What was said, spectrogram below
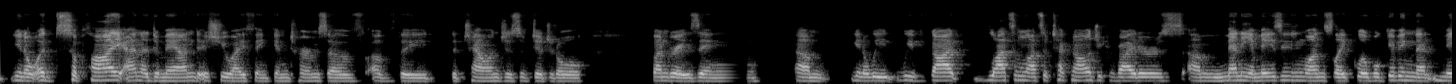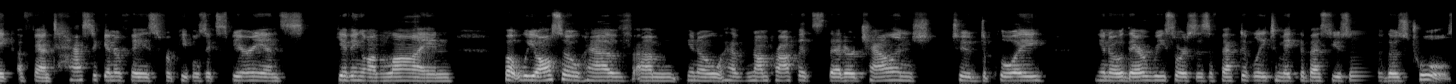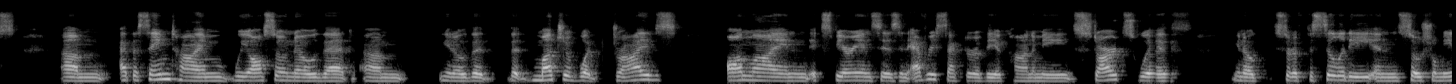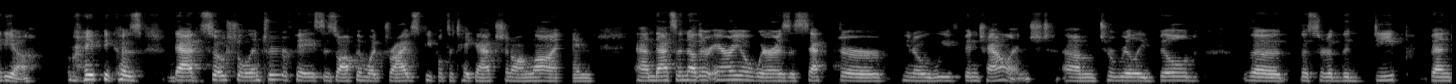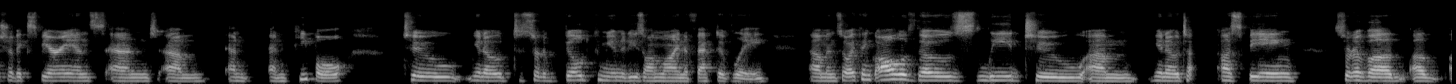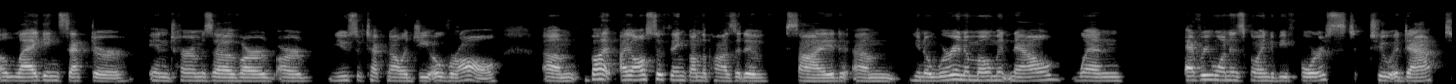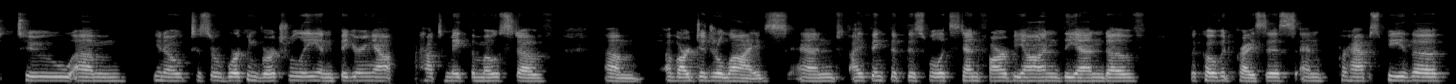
you know a supply and a demand issue i think in terms of of the the challenges of digital fundraising. Um, you know we we've got lots and lots of technology providers um, many amazing ones like global giving that make a fantastic interface for people's experience giving online. But we also have um, you know have nonprofits that are challenged to deploy you know their resources effectively to make the best use of those tools um, at the same time, we also know that um, you know that that much of what drives online experiences in every sector of the economy starts with you know sort of facility in social media right? Because that social interface is often what drives people to take action online. And that's another area where as a sector you know we've been challenged um, to really build the the sort of the deep bench of experience and um, and and people to you know to sort of build communities online effectively. Um, and so i think all of those lead to um, you know to us being sort of a, a, a, lagging sector in terms of our, our use of technology overall. Um, but i also think on the positive side um, you know we're in a moment now when everyone is going to be forced to adapt to um, you know to sort of working virtually and figuring out how to make the most of um, of our digital lives. And i think that this will extend far beyond the end of the covid crisis and perhaps be the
